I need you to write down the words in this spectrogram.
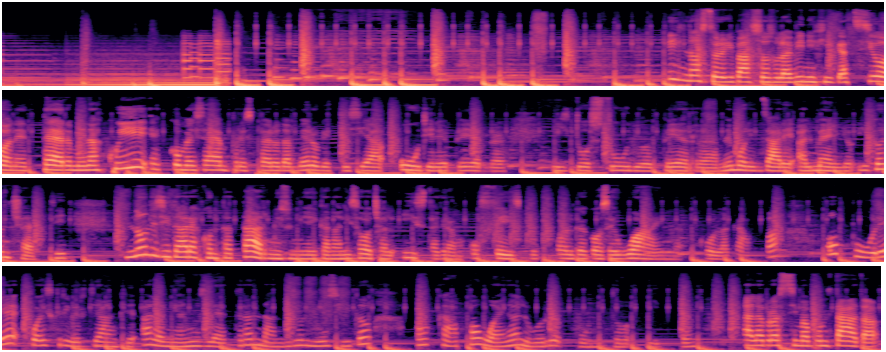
Il nostro ripasso sulla vinificazione termina qui e come sempre spero davvero che ti sia utile per il tuo studio e per memorizzare al meglio i concetti. Non esitare a contattarmi sui miei canali social Instagram o Facebook Olga Cose Wine con la K oppure puoi iscriverti anche alla mia newsletter andando sul mio sito okwinealure.it. Alla prossima puntata!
